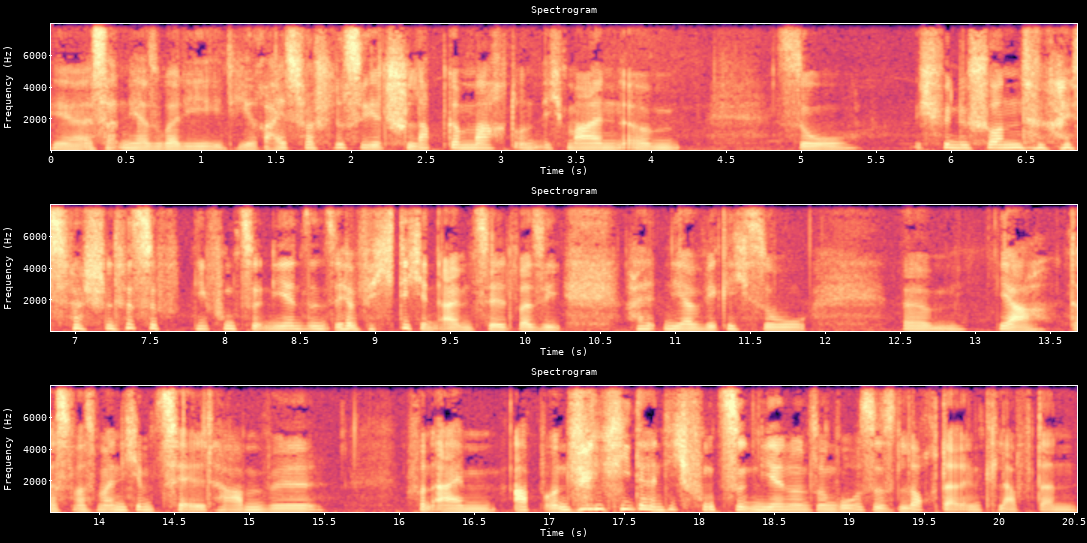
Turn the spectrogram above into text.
ja, es hatten ja sogar die, die Reißverschlüsse jetzt schlapp gemacht und ich meine, ähm, so, ich finde schon, Reißverschlüsse, die funktionieren, sind sehr wichtig in einem Zelt, weil sie halten ja wirklich so, ähm, ja, das, was man nicht im Zelt haben will, von einem ab. Und wenn die dann nicht funktionieren und so ein großes Loch darin klafft, dann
